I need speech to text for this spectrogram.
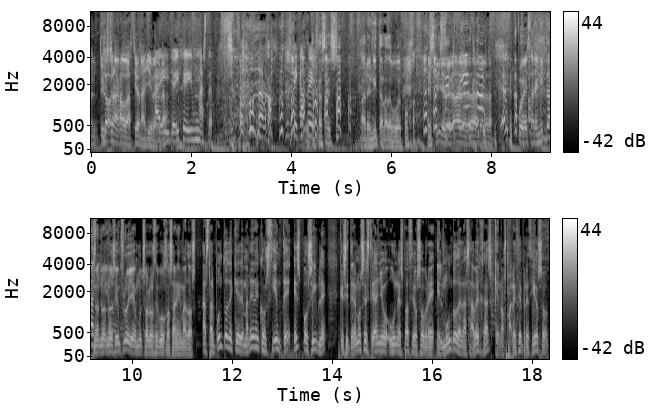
un- tú hiciste lo- una graduación allí, ¿verdad? Ahí yo hice un máster. Algo de café. es Arenita la de Bob Esponja. Sí, es verdad, es verdad, es verdad. Pues Arenita No, no, nos influyen mucho los dibujos animados, hasta el punto de que de manera inconsciente es posible que si tenemos este año un espacio sobre el mundo de las abejas, que nos parece precioso,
